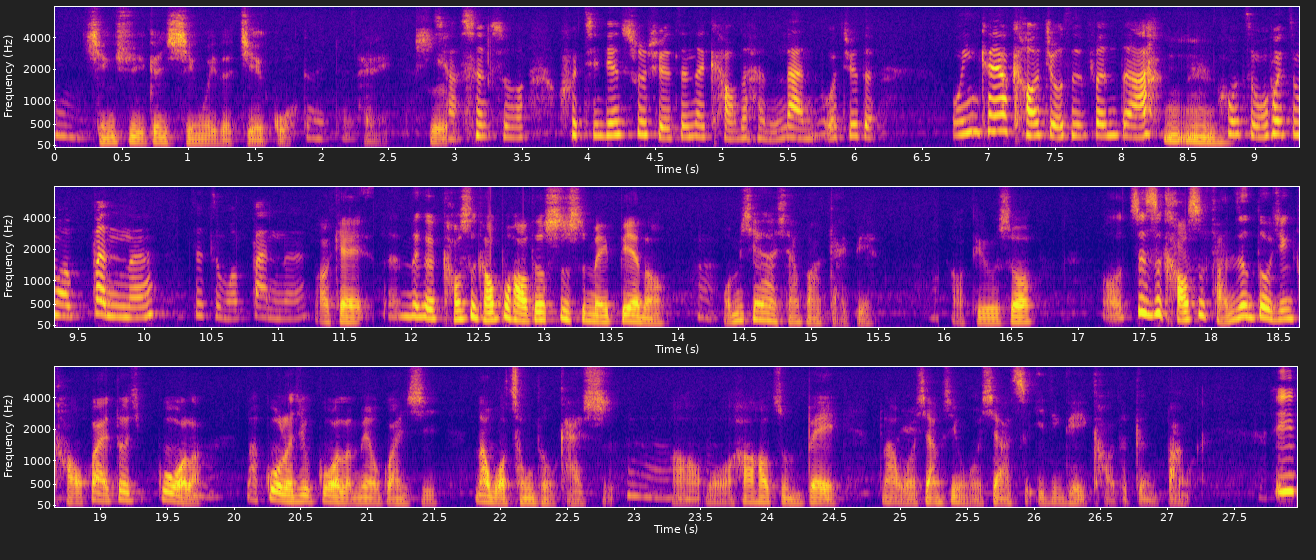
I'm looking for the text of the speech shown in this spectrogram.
嗯，情绪跟行为的结果。对对。哎，是。假设说我今天数学真的考得很烂，我觉得我应该要考九十分的啊。嗯嗯。我怎么会这么笨呢？这怎么办呢？OK，那个考试考不好的事实没变哦。嗯。我们现在想法改变。啊，比如说，哦，这次考试反正都已经考坏，都已经过了。那过了就过了，没有关系。那我从头开始，嗯，哦，我好好准备。那我相信我下次一定可以考得更棒。诶，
